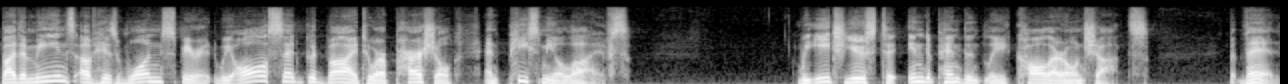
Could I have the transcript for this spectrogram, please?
By the means of his one Spirit, we all said goodbye to our partial and piecemeal lives. We each used to independently call our own shots. But then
